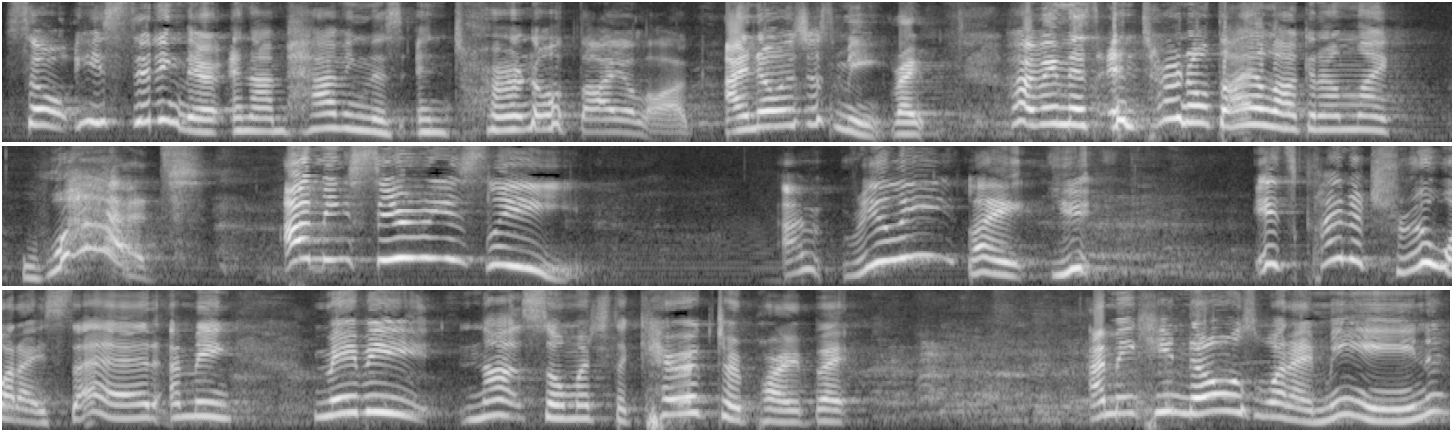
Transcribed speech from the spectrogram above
So he's sitting there, and I'm having this internal dialogue. I know it's just me, right? Having this internal dialogue, and I'm like, what? I mean, seriously. I'm really? Like, you. It's kind of true what I said. I mean, maybe not so much the character part, but I mean, he knows what I mean.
